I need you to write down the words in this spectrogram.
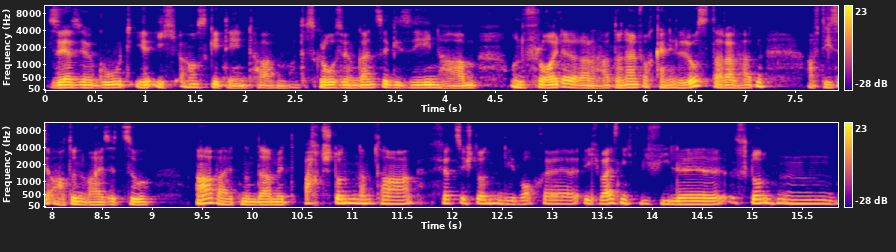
sehr, sehr gut ihr Ich ausgedehnt haben und das Große und Ganze gesehen haben und Freude daran hatten und einfach keine Lust daran hatten, auf diese Art und Weise zu arbeiten und damit acht Stunden am Tag, 40 Stunden die Woche, ich weiß nicht wie viele Stunden,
